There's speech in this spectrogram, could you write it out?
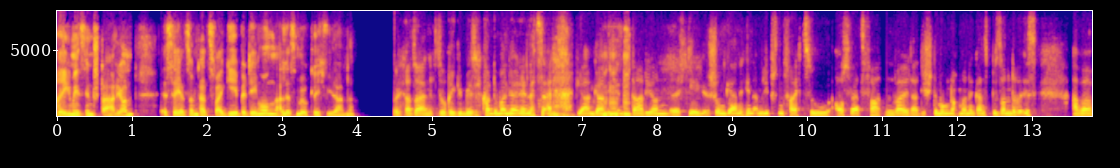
regelmäßig ins Stadion? Ist ja jetzt unter 2G-Bedingungen alles möglich wieder, ne? Wollte ich gerade sagen, so regelmäßig konnte man ja in den letzten eineinhalb Jahren gar nicht ins Stadion. Ich gehe schon gerne hin. Am liebsten fahre ich zu Auswärtsfahrten, weil da die Stimmung nochmal eine ganz besondere ist. Aber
